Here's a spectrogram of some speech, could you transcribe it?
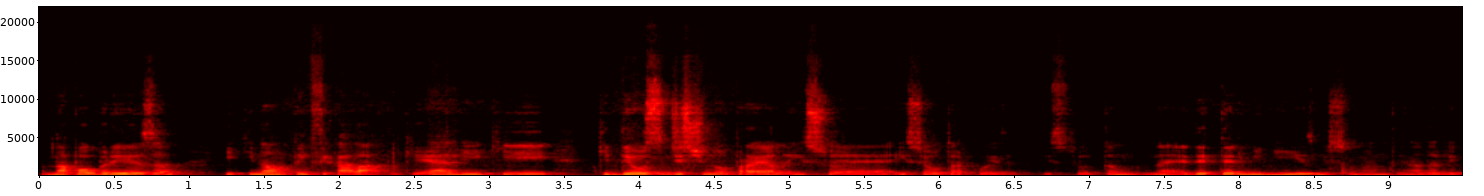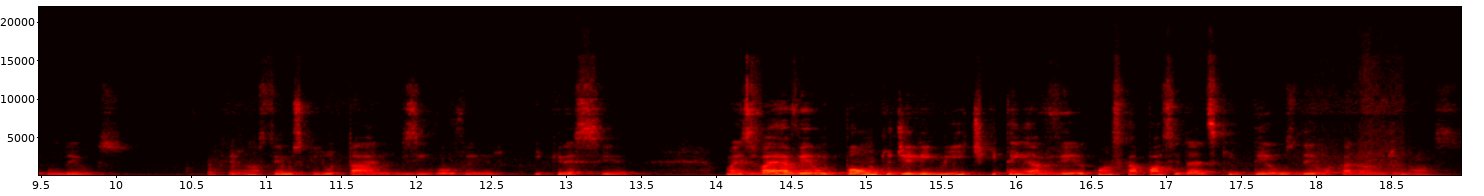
na pobreza e que não, tem que ficar lá, porque é ali que, que Deus destinou para ela. Isso é, isso é outra coisa. Isso né, é determinismo, isso não tem nada a ver com Deus. Porque nós temos que lutar e desenvolver e crescer. Mas vai haver um ponto de limite que tem a ver com as capacidades que Deus deu a cada um de nós.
